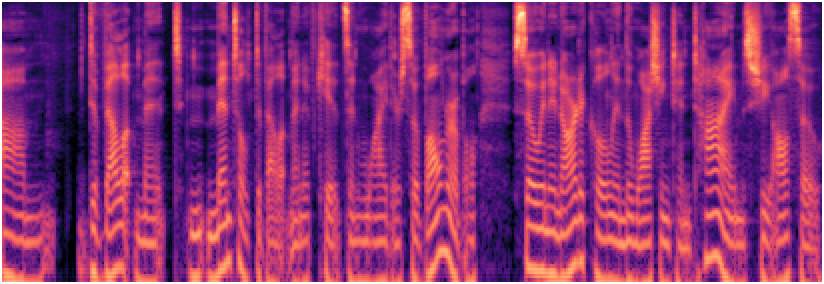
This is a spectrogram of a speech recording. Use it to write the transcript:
um, development, mental development of kids and why they're so vulnerable. So, in an article in the Washington Times, she also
